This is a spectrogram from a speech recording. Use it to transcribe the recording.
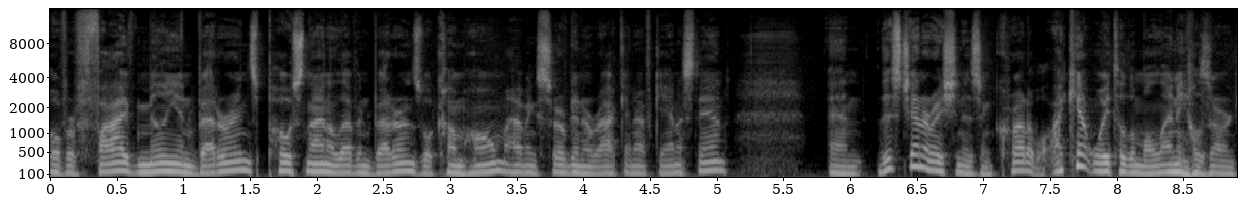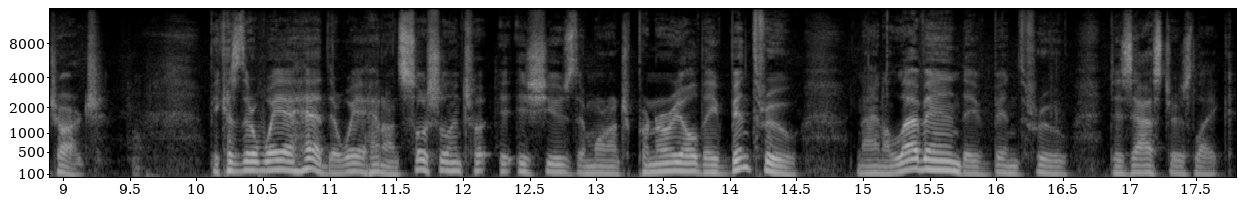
Over 5 million veterans, post 9 11 veterans, will come home having served in Iraq and Afghanistan. And this generation is incredible. I can't wait till the millennials are in charge because they're way ahead. They're way ahead on social issues, they're more entrepreneurial. They've been through 9 11, they've been through disasters like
